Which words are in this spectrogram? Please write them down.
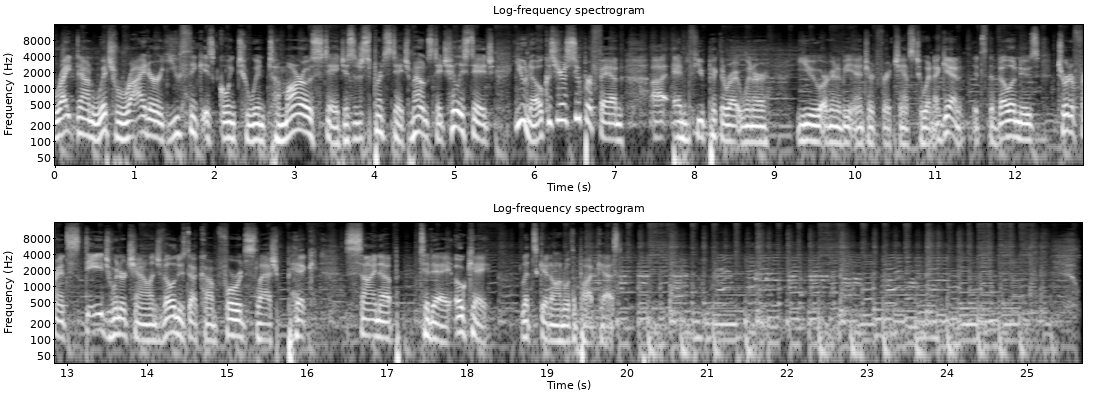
write down which rider you think is going to win tomorrow's stage. Is it a sprint stage, mountain stage, hilly stage? You know, because you're a super fan. Uh, and if you pick the right winner, you are going to be entered for a chance to win. Again, it's the Velo News Tour de France Stage Winner Challenge, velonews.com forward slash pick. Sign up today. Okay, let's get on with the podcast.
